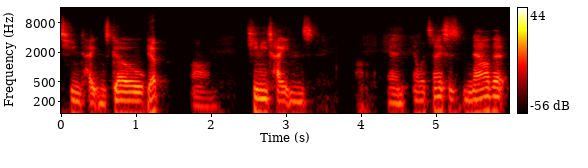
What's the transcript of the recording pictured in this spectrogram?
Teen Titans Go yep. um, Teeny Titans. Uh, and, and what's nice is now that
